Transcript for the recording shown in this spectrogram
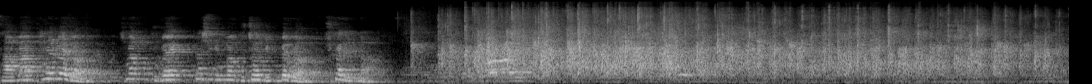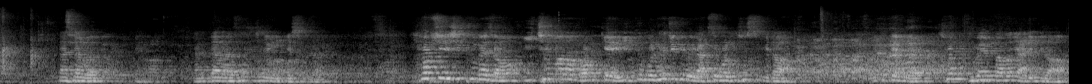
48,800원, 1,986만 9,600원 축하드립니다. 다시 한번 네, 간단한 사진 촬영이 있겠습니다. 혁신식품에서 2천만 원 넘게 입금을 해주기로 약속을 하셨습니다. 그렇기 때문에 1,900만 원이 아닙니다.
